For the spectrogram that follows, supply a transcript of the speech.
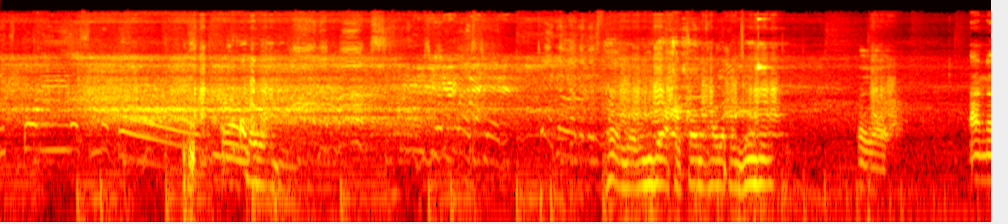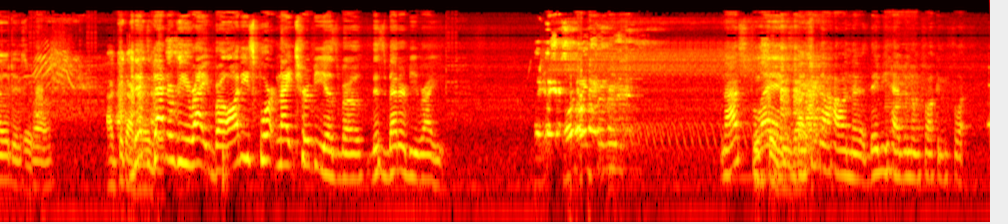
it's Barty the Snuffle! Hey, yo, when you get off your phone, and hurry up and Google. Hey, uh, I know this, bro. I think I This better this. be right, bro. All these Fortnite trivia's, bro. This better be right. Like, that's Fortnite trivia? Nah, it's should be flags, but you know how in the they be having them fucking flags. Uh,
